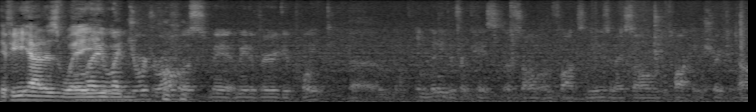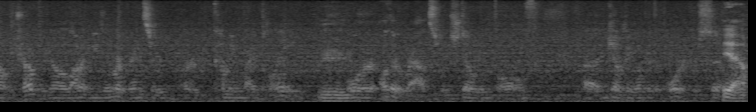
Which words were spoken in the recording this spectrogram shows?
If he had his way, like, like George Ramos made, made a very good point um, in many different cases. I saw him on Fox News and I saw him talking straight to Donald Trump. You know, a lot of these immigrants are, are coming by plane Mhm. or other routes which don't involve uh, jumping over the border. So yeah,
